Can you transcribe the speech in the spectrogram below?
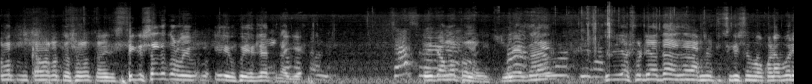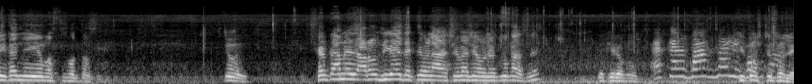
কামার করতে সমস্যা নেই চিকিৎসা তো করব এই- এই হয়ে গেলে লাগে। এই কামও তো নাই। মানে একজনে যদি একশো টাকা দেয় যে আপনি একটু চিকিৎসা করাবো এখানে যে অবস্থা সেটা আমি আরও জায়গায় দেখতে পারেন আশেপাশে অনেক লোক আছে তো কীরকম কি কষ্টে চলে?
